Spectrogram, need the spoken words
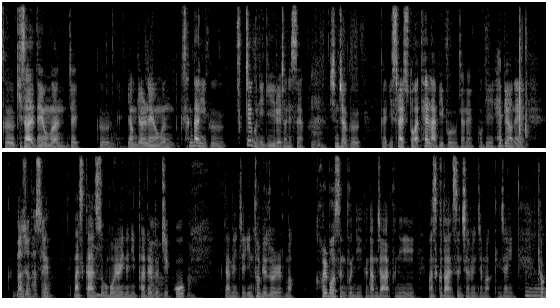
그 기사 내용은 이제 그 연결 내용은 상당히 그 축제 분위기를 전했어요. 음. 심지어 그 그러니까 이스라엘 수도가 텔아비브잖아요. 거기 해변에 맞아요, 봤어요. 예. 마스크 안 쓰고 모여 있는 인파들도 음. 찍고 음. 그다음에 이제 인터뷰를 막 헐벗은 분이 그 남자 분이 마스크도 안 쓴 채로 이제 막 굉장히 격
